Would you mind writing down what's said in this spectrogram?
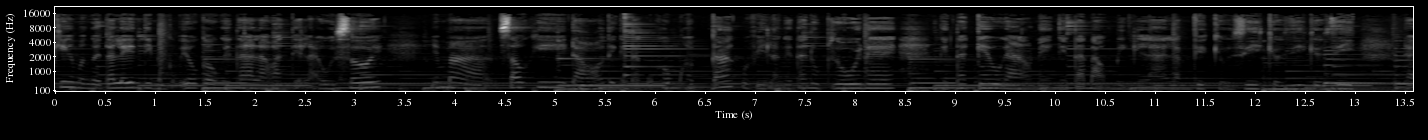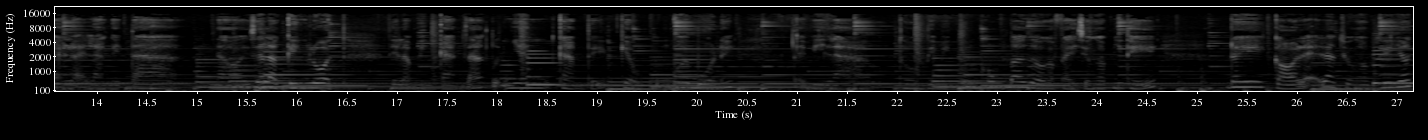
khi mà người ta lên thì mình cũng yêu cầu người ta là hoàn thiện lại hồ sơ ấy. nhưng mà sau khi đó thì người ta cũng không hợp tác, bởi vì là người ta nộp rồi nè, người ta kêu gào nè, người ta bảo mình là làm việc kiểu gì kiểu gì kiểu gì đại loại là người ta nói rất là kinh luôn thì là mình cảm giác tự nhiên cảm thấy, kiểu, cũng hơi trường hợp duy nhất,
